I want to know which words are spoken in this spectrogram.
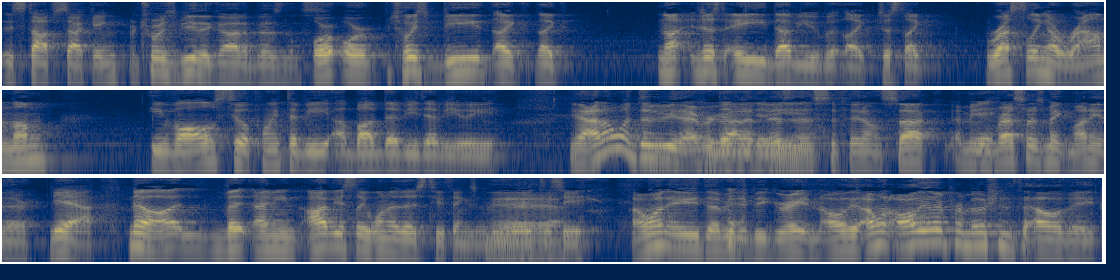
it stops sucking, Or choice B, they got a business. or or choice B like like not just AEW but like just like wrestling around them evolves to a point to be above. WWE. yeah, I don't want WWE to ever go out of business if they don't suck. I mean, Yeah. wrestlers make money there. Yeah, no, uh, but I mean, obviously, one of those two things would be Yeah, great yeah. to see. I want AEW to be great, and all the I want all the other promotions to elevate.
